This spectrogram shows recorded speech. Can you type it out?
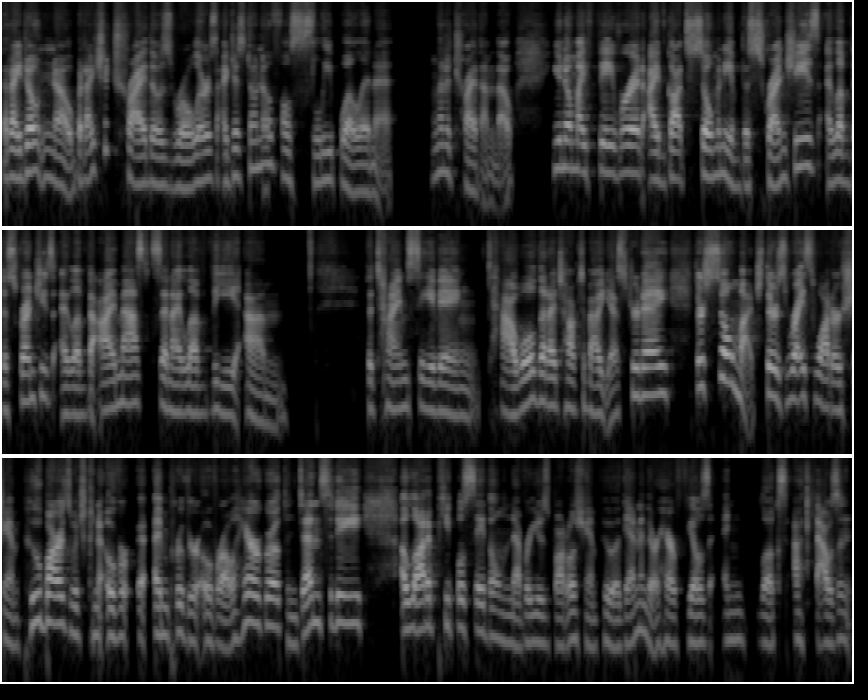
that I don't know, but I should try those rollers. I just don't know if I'll sleep well in it. I'm going to try them though. You know, my favorite, I've got so many of the scrunchies. I love the scrunchies. I love the eye masks and I love the, um, the time saving towel that I talked about yesterday. There's so much. There's rice water shampoo bars, which can over uh, improve your overall hair growth and density. A lot of people say they'll never use bottle shampoo again, and their hair feels and looks a thousand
